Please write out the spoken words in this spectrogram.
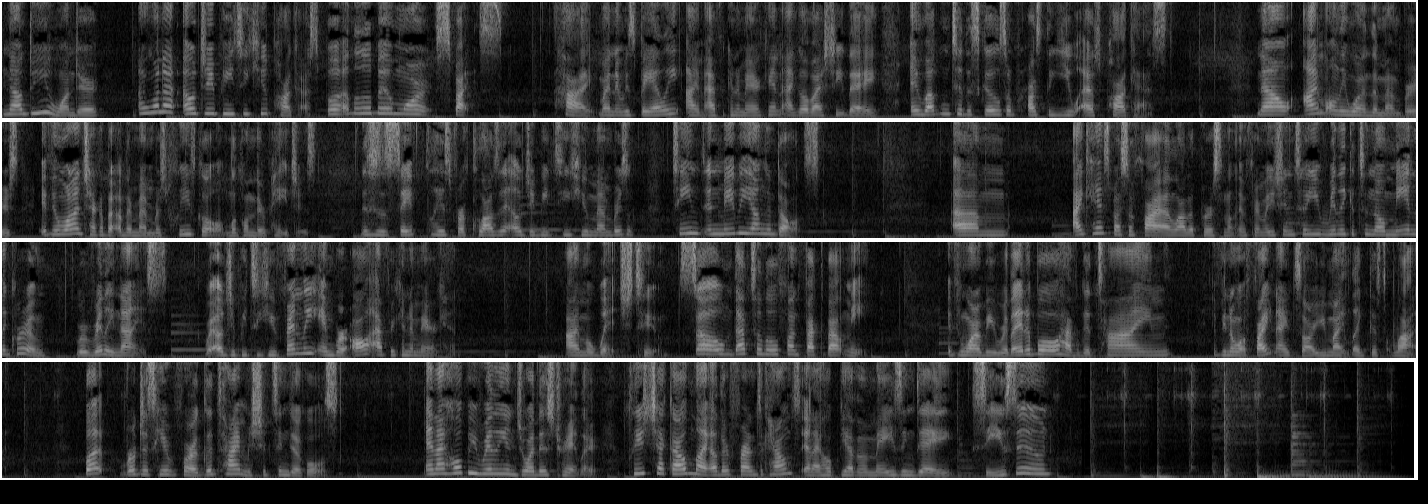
Now, do you wonder? I want an LGBTQ podcast, but a little bit more spice. Hi, my name is Bailey. I'm African American. I go by she, they, and welcome to the Skills Across the U.S. podcast. Now, I'm only one of the members. If you want to check out the other members, please go look on their pages. This is a safe place for closet LGBTQ members, teens, and maybe young adults. Um, I can't specify a lot of personal information until you really get to know me and the crew. We're really nice. We're LGBTQ friendly and we're all African American. I'm a witch too. So that's a little fun fact about me. If you want to be relatable, have a good time, if you know what fight nights are, you might like this a lot. But we're just here for a good time and shits and giggles. And I hope you really enjoy this trailer. Please check out my other friends' accounts and I hope you have an amazing day. See you soon!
